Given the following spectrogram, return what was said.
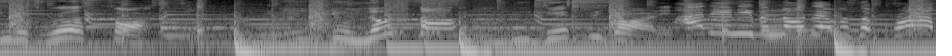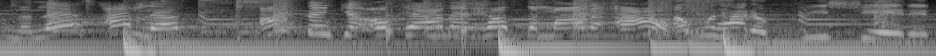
You was real saucy. You looked saucy, You disregarded. I didn't even know that was a problem. The last I left, I'm thinking, okay, I done helped the mother out. I would have appreciated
